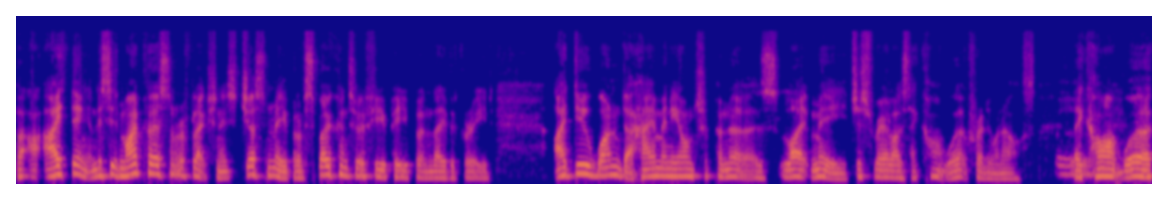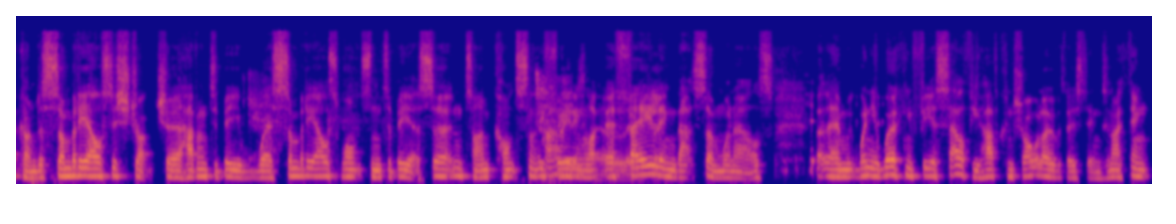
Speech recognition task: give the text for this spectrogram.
But I think, and this is my personal reflection, it's just me, but I've spoken to a few people and they've agreed. I do wonder how many entrepreneurs like me just realize they can't work for anyone else. They Mm. can't work under somebody else's structure, having to be where somebody else wants them to be at a certain time, constantly feeling like they're failing that someone else. But then when you're working for yourself, you have control over those things. And I think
